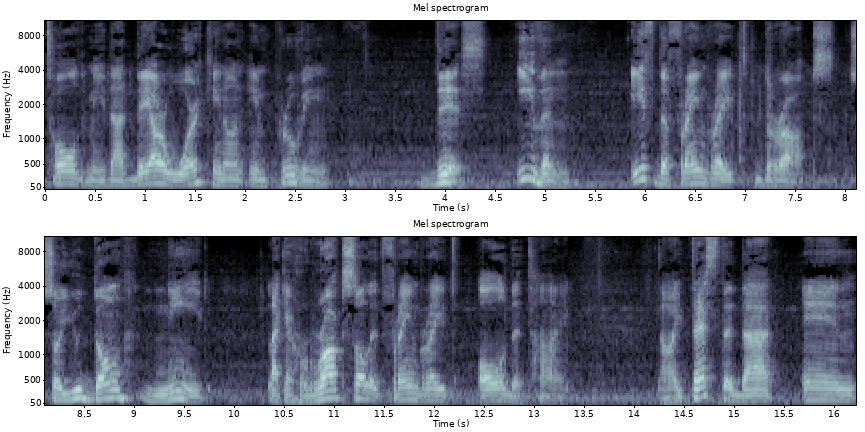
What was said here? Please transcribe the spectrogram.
told me that they are working on improving this even if the frame rate drops. So you don't need like a rock solid frame rate all the time. Now I tested that and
